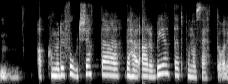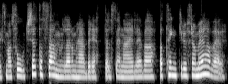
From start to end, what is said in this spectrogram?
Mm. Kommer du fortsätta det här arbetet på något sätt då? Liksom att fortsätta samla de här berättelserna eller vad, vad tänker du framöver?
